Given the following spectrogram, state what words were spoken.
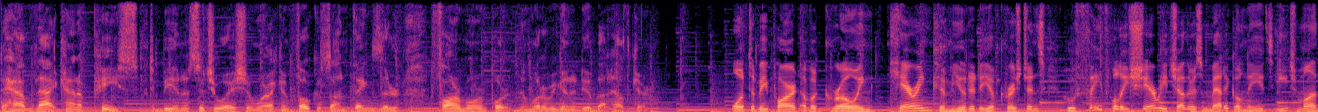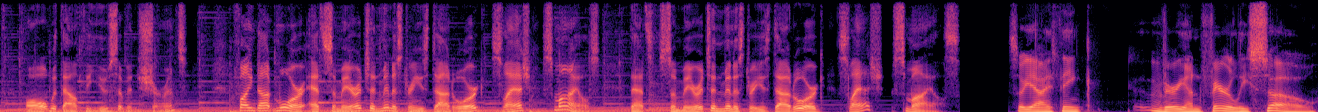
to have that kind of peace to be in a situation where I can focus on things that are far more important than what are we going to do about healthcare. Want to be part of a growing, caring community of Christians who faithfully share each other's medical needs each month, all without the use of insurance? Find out more at samaritanministries.org/smiles. That's samaritanministries.org/smiles. So, yeah, I think very unfairly so,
